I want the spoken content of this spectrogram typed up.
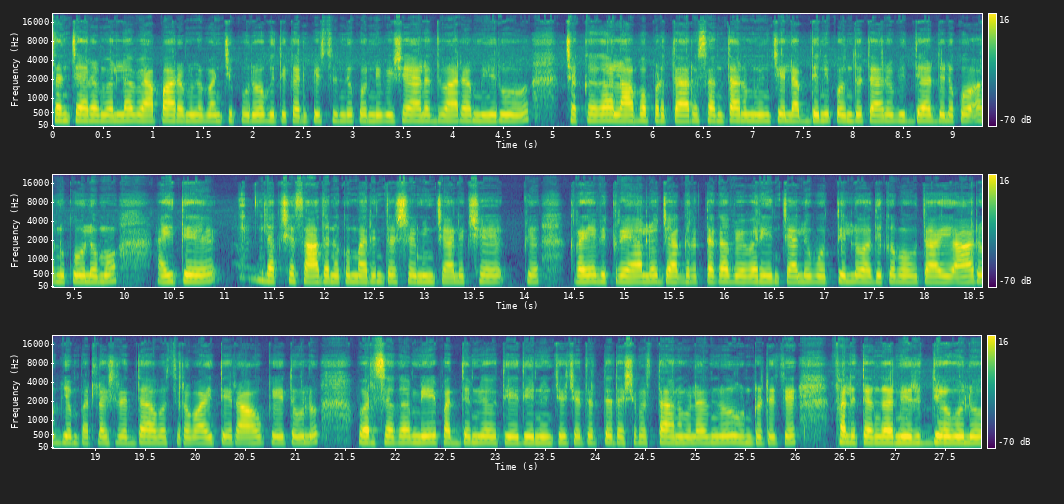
సంచారం వల్ల వ్యాపారంలో మంచి పురోగతి కనిపిస్తుంది. కొన్ని విషయాల ద్వారా మీరు చక్కగా లాభపడతారు. సంతానం నుంచి లబ్ధిని పొందుతారు. విద్యార్థులకు అనుకూలము అయితే లక్ష్య సాధనకు మరింత శ్రమించాలి. క్షే క్రయ విక్రయాల్లో జాగ్రత్తగా వ్యవహరించాలి. ఒత్తిళ్ళు అధికమవుతాయి. ఆరోగ్యం పట్ల శ్రద్ధ అవసరం. అయితే రాహుకేతువులు వరుసగా మే పద్దెనిమిదవ తేదీ నుంచి చతుర్థ దశమ స్థానములను ఉండుటచే ఫలితంగా నిరుద్యోగులు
